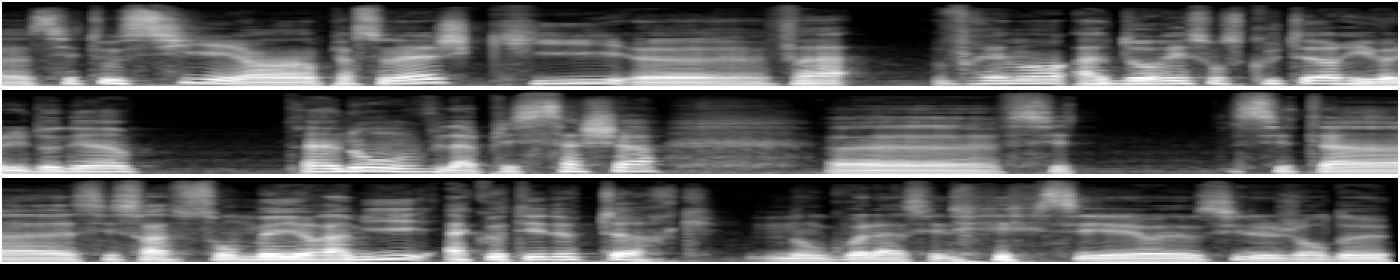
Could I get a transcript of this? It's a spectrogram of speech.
Euh, c'est aussi un personnage qui euh, va vraiment adorer son scooter, il va lui donner un, nom, il va l'appeler Sacha. Euh, c'est un, ce sera son meilleur ami à côté de Turk. Donc voilà, c'est aussi le genre de,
